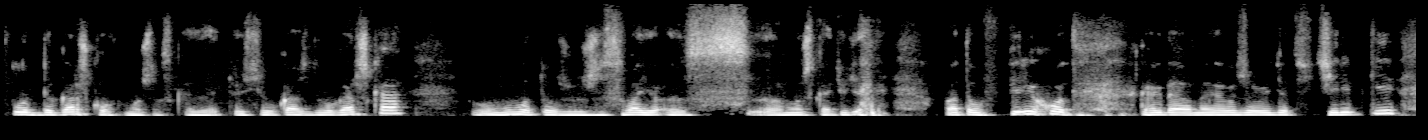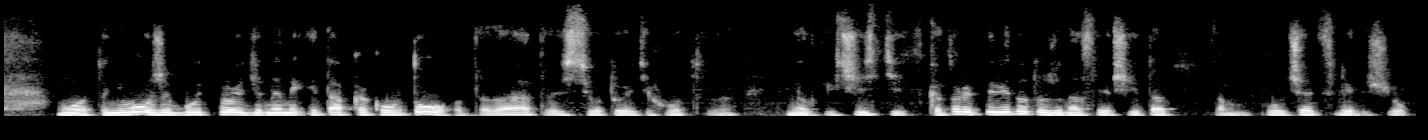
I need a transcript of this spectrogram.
вплоть до горшков, можно сказать. То есть у каждого горшка у него тоже уже свое, э, можно сказать, потом в переход, когда он уже уйдет в черепки, вот, у него уже будет пройденный этап какого-то опыта, да, то есть вот у этих вот э, мелких частиц, которые перейдут уже на следующий этап, там, получать следующий опыт,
